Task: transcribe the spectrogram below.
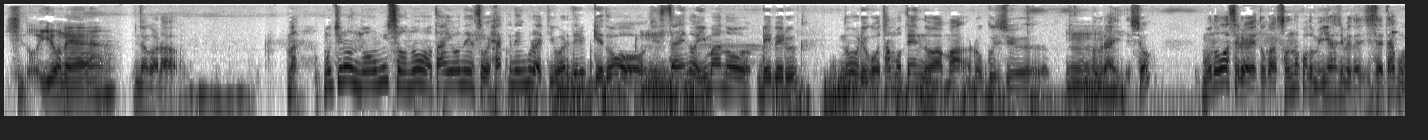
ひどいよね。う。だから、まあ、もちろん脳みその太陽年数は100年ぐらいって言われてるけど、ん実際の今のレベル、能力を保てんのはまあ60ぐらいでしょ、物忘れとかそんなことも言い始めたら実際多分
